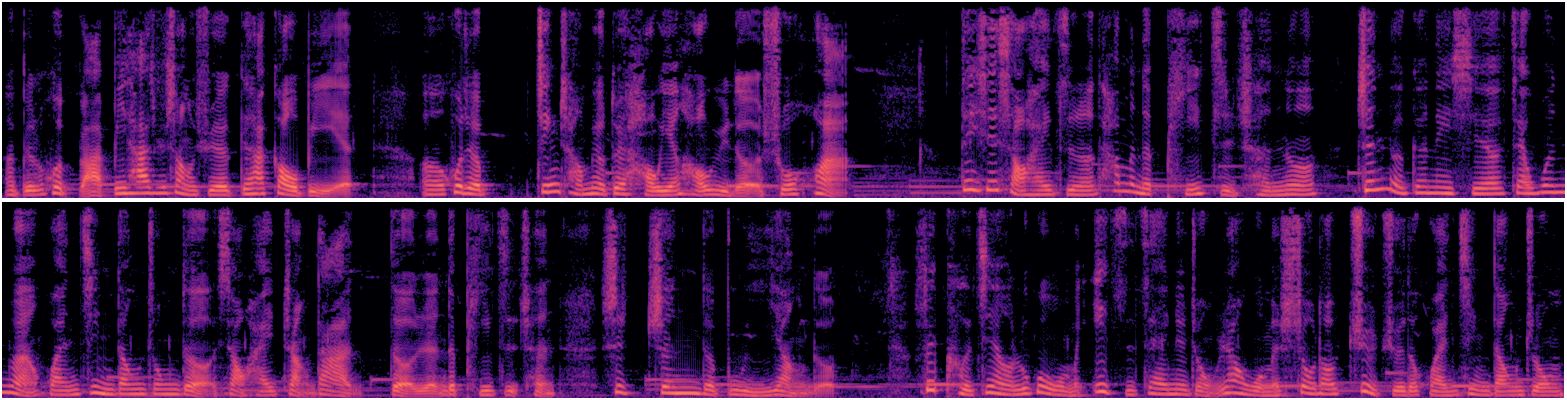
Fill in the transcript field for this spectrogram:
呃，比如会把逼他去上学，跟他告别，呃，或者。经常没有对好言好语的说话，这些小孩子呢，他们的皮脂层呢，真的跟那些在温暖环境当中的小孩长大的人的皮脂层是真的不一样的。所以可见啊，如果我们一直在那种让我们受到拒绝的环境当中，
